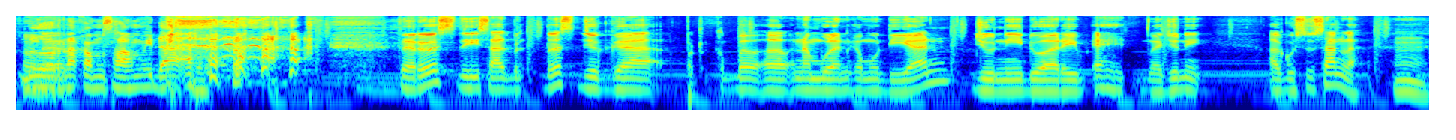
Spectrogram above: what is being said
Dulur nakam samida. Terus di saat terus juga eh, enam bulan kemudian Juni 2000 eh nggak Juni Agustusan lah. Hmm.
